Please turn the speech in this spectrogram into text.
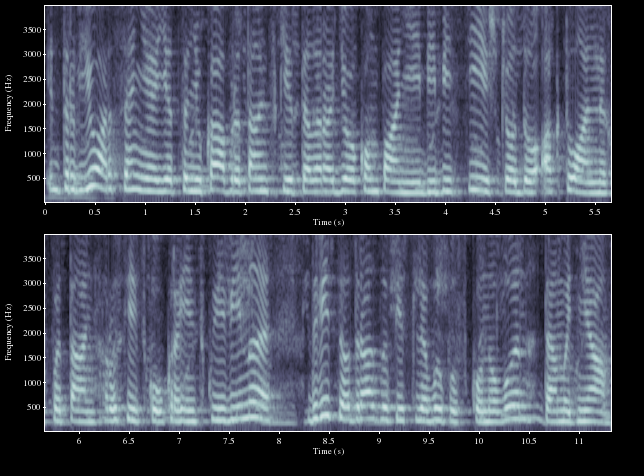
Інтерв'ю Арсенія Яценюка британській телерадіокомпанії BBC щодо актуальних питань російсько-української війни. Дивіться одразу після випуску новин теми дня.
